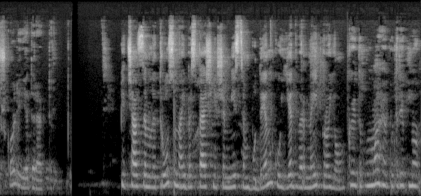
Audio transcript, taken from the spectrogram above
школі є директор. Під час землетрусу найбезпечнішим місцем в будинку є дверний пройом. Такої допомоги потрібно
